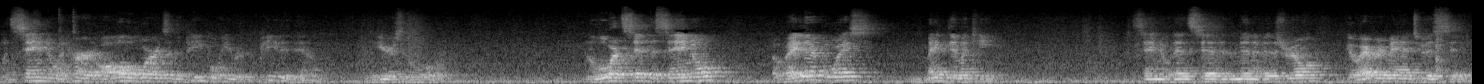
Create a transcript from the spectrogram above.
When Samuel had heard all the words of the people, he repeated them in the ears of the Lord. And the Lord said to Samuel, Obey their voice, make them a king. Samuel then said to the men of Israel, Go every man to his city.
